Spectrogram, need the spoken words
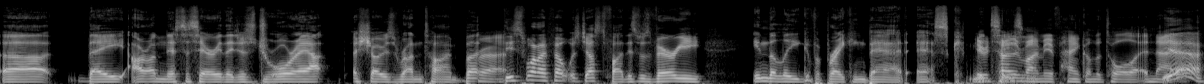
uh, they are unnecessary. They just draw out a show's runtime. But Right. this one I felt was justified. This was very in the league of a Breaking Bad esque It would totally remind me of Hank on the toilet and that Yeah,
